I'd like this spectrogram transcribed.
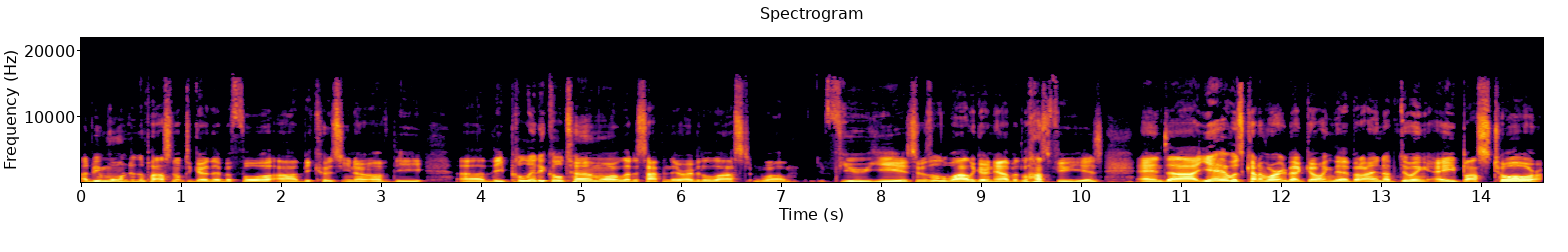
I'd been warned in the past not to go there before uh, because, you know, of the uh, the political turmoil that has happened there over the last, well, few years. It was a little while ago now, but the last few years. And uh, yeah, was kind of worried about going there, but I ended up doing a bus tour.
